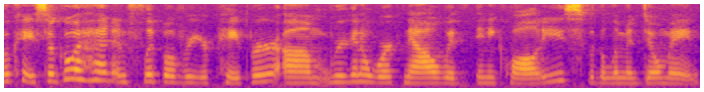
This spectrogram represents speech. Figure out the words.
Okay, so go ahead and flip over your paper. Um, we're going to work now with inequalities with a limited domain.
